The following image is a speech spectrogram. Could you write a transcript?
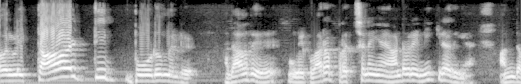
அவர்களை தாழ்த்தி போடும் என்று. அதாவது உங்களுக்கு வர பிரச்சனையை ஆண்டவரே நீக்கிறாதீங்க. அந்த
